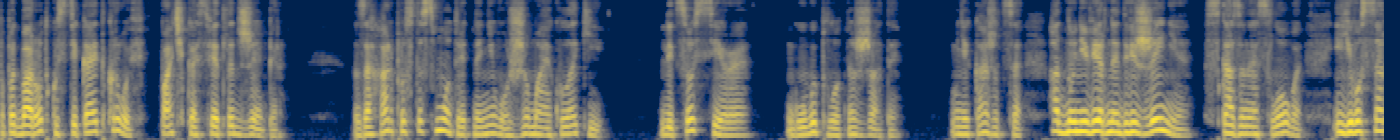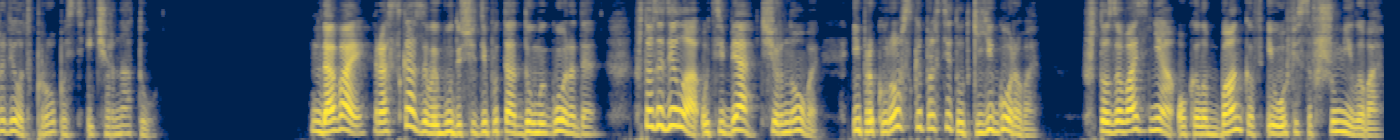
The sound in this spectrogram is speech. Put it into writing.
По подбородку стекает кровь, пачкая светлый джемпер. Захар просто смотрит на него, сжимая кулаки. Лицо серое, губы плотно сжаты. Мне кажется, одно неверное движение, сказанное слово, и его сорвет в пропасть и черноту. «Давай, рассказывай, будущий депутат Думы города, что за дела у тебя, Чернова, и прокурорской проститутки Егорова? Что за возня около банков и офисов Шумилова?»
